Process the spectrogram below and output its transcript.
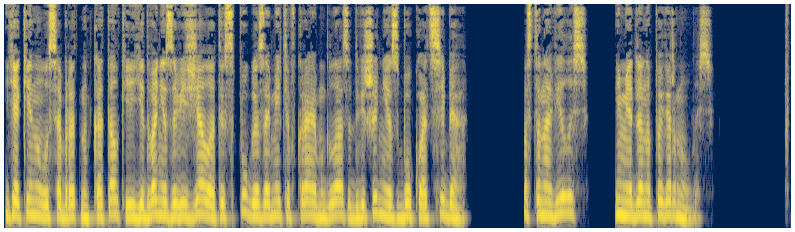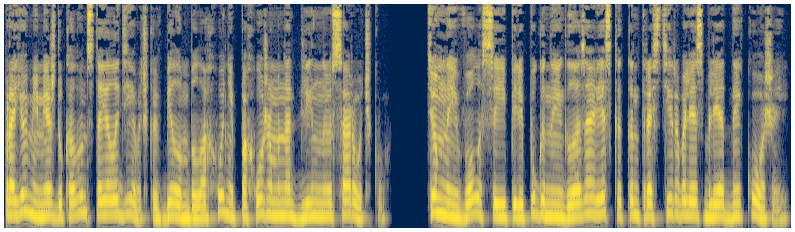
Я кинулась обратно к каталке и едва не завизжала от испуга, заметив краем глаза движение сбоку от себя остановилась и медленно повернулась. В проеме между колонн стояла девочка в белом балахоне, похожем на длинную сорочку. Темные волосы и перепуганные глаза резко контрастировали с бледной кожей.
